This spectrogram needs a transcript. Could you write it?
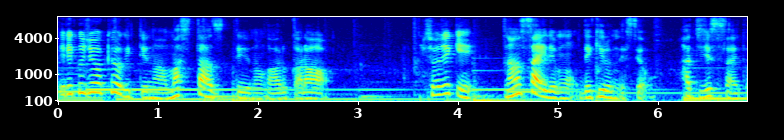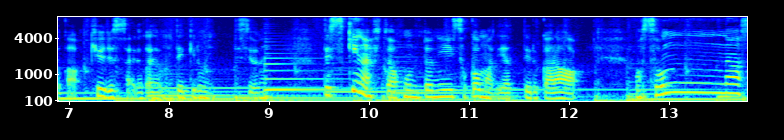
で陸上競技っていうのはマスターズっていうのがあるから正直何歳でもできるんですよ。80歳とか90歳とかでもできるんですよね。で好きな人は本当にそこまでやってるから、まあ、そんな好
